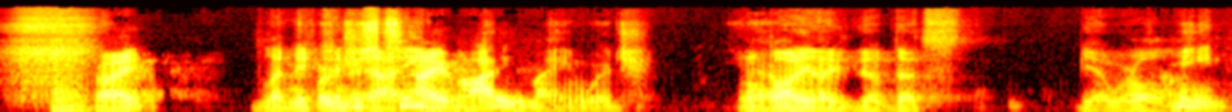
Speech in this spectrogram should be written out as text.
hmm. right? Let me or just see I- body language. well, know? body like that, that's yeah, we're all. I mean,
